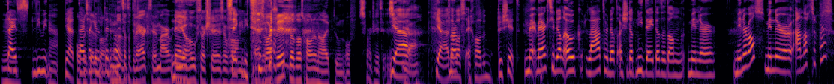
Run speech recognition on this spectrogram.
Mm. tijdslimiet. Ja. Ja, de telefoon. Niet dat het werkte, maar Nee. in je hoofd was je zo van... Zeker niet. En zwart-wit, dat was gewoon een hype toen. Of, Zwart-wit is... Ja. ja. Ja, dat Maar- was echt wel de, de shit. Mer- Merkte je dan ook later dat als je dat niet deed, dat het dan minder, minder was? Minder aandacht, zeg maar?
